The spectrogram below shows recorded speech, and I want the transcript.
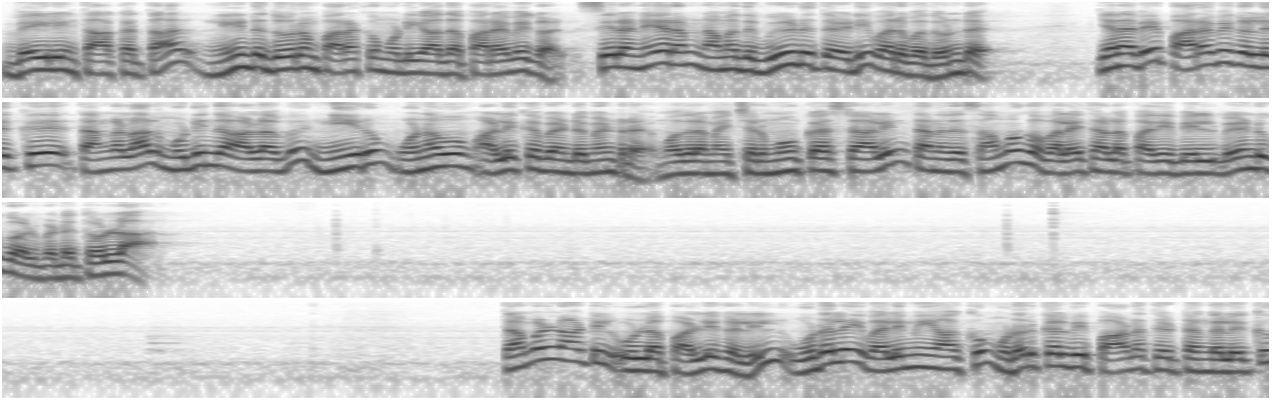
வெயிலின் தாக்கத்தால் நீண்ட தூரம் பறக்க முடியாத பறவைகள் சில நேரம் நமது வீடு தேடி வருவதுண்டு. எனவே பறவைகளுக்கு தங்களால் முடிந்த அளவு நீரும் உணவும் அளிக்க வேண்டும் என்று முதலமைச்சர் மு ஸ்டாலின் தனது சமூக வலைதள பதிவில் வேண்டுகோள் விடுத்துள்ளார். தமிழ்நாட்டில் உள்ள பள்ளிகளில் உடலை வலிமையாக்கும் உடற்கல்வி பாடத்திட்டங்களுக்கு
